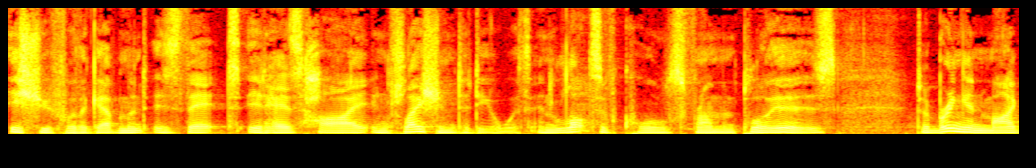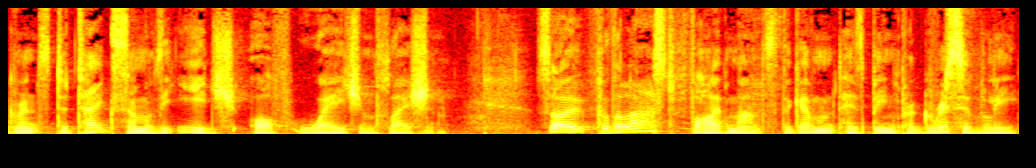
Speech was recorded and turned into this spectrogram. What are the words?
issue for the government is that it has high inflation to deal with, and lots of calls from employers to bring in migrants to take some of the edge off wage inflation. So, for the last five months, the government has been progressively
